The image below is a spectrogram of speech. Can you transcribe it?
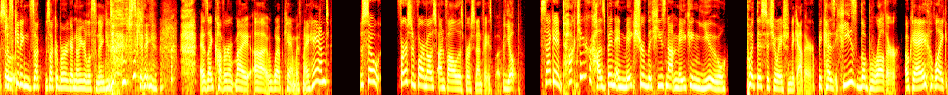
So Just kidding, Zuck- Zuckerberg. I know you're listening. Just kidding. as I cover my uh, webcam with my hand. So first and foremost, unfollow this person on Facebook. Yep. Second, talk to your husband and make sure that he's not making you put this situation together because he's the brother, okay? Like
